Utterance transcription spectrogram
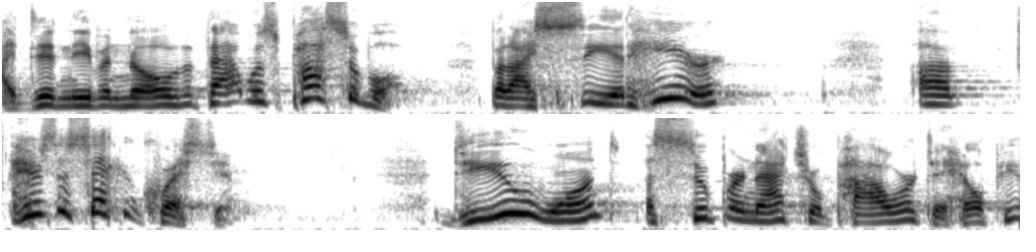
I didn't even know that that was possible, but I see it here. Uh, here's the second question Do you want a supernatural power to help you?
